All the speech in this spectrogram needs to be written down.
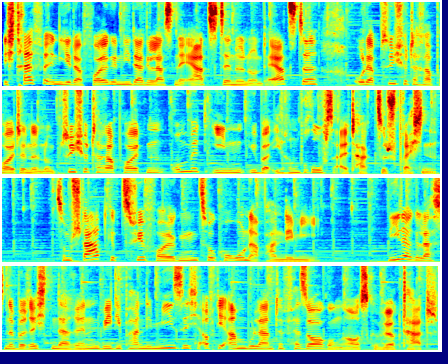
Ich treffe in jeder Folge niedergelassene Ärztinnen und Ärzte oder Psychotherapeutinnen und Psychotherapeuten, um mit ihnen über ihren Berufsalltag zu sprechen. Zum Start gibt es vier Folgen zur Corona-Pandemie. Niedergelassene berichten darin, wie die Pandemie sich auf die ambulante Versorgung ausgewirkt hat.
